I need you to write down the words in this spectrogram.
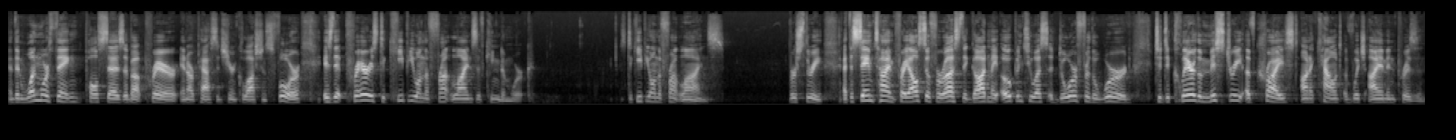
And then, one more thing Paul says about prayer in our passage here in Colossians 4 is that prayer is to keep you on the front lines of kingdom work. It's to keep you on the front lines. Verse 3 At the same time, pray also for us that God may open to us a door for the word to declare the mystery of Christ on account of which I am in prison,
